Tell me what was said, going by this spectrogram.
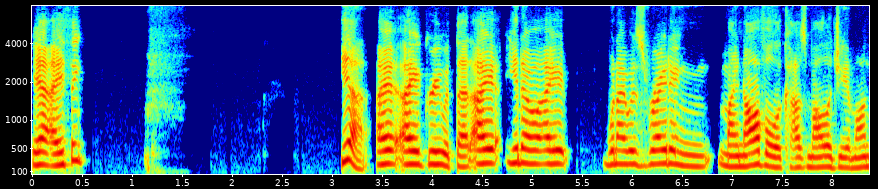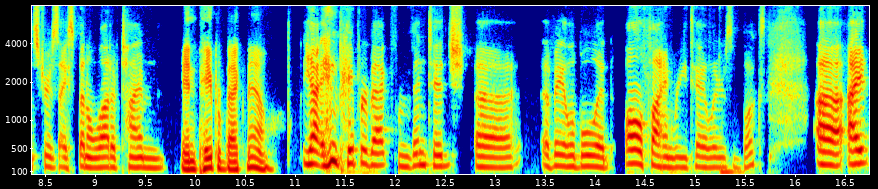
yeah, I think. Yeah, I, I agree with that. I, you know, I when I was writing my novel, A Cosmology of Monsters, I spent a lot of time in paperback now. Yeah, in paperback from Vintage, uh, available at all fine retailers of books. Uh, I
